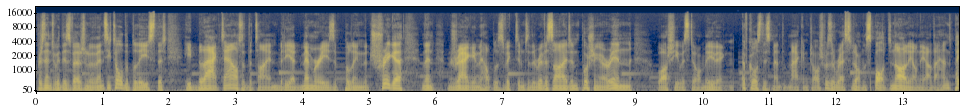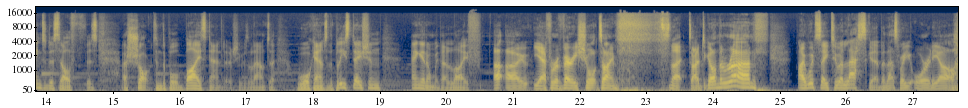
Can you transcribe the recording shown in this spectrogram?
presented with his version of events, he told the police that he blacked out at the time, but he had memories of pulling the trigger, then dragging the helpless victim to the riverside and pushing her in while she was still moving. Of course, this meant that McIntosh was arrested on the spot. Denali, on the other hand, painted herself as a shocked and appalled bystander. She was allowed to walk out to the police station and get on with her life. Uh oh, yeah, for a very short time. it's like time to go on the run. I would say to Alaska, but that's where you already are.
